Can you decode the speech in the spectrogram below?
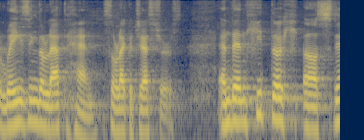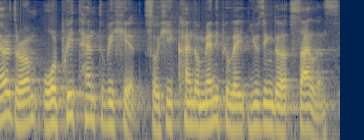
raising the left hand, so like gestures. And then hit the uh, snare drum or pretend to be hit. So he kind of manipulate using the silence.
